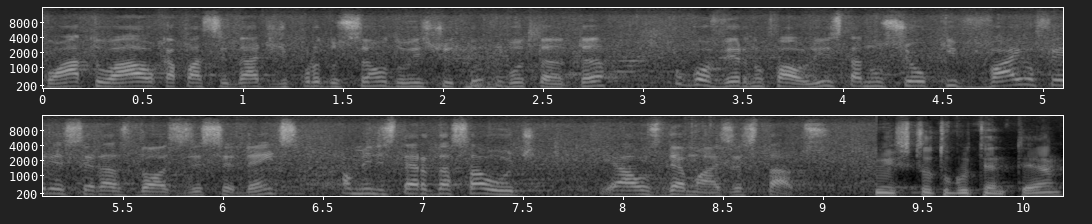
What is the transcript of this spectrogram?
Com a atual capacidade de produção do Instituto Butantan, o governo paulista anunciou que vai oferecer as doses excedentes ao Ministério da Saúde e aos demais estados. O Instituto Butantan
